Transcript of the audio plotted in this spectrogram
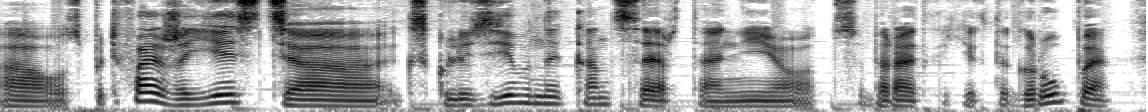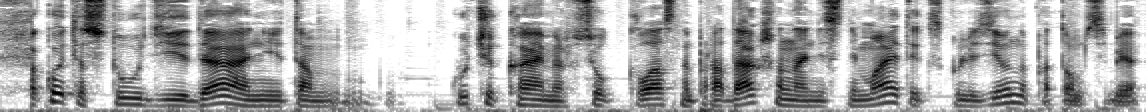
а, у Spotify же есть а, эксклюзивные концерты, они вот собирают каких-то группы, какой-то студии, да, они там куча камер, все классный продакшн, они снимают эксклюзивно, потом себе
